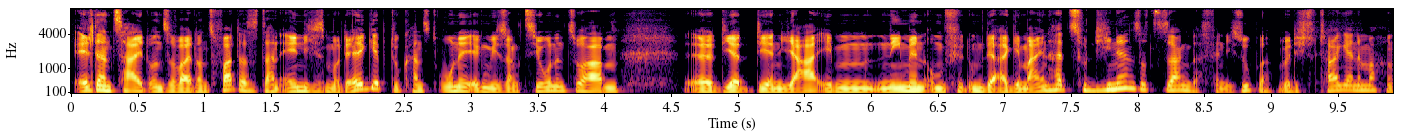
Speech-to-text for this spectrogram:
Elternzeit und so weiter und so fort, dass es da ein ähnliches Modell gibt. Du kannst ohne irgendwie Sanktionen zu haben, äh, dir, dir ein Jahr eben nehmen, um, für, um der Allgemeinheit zu dienen, sozusagen. Das fände ich super. Würde ich total gerne machen.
